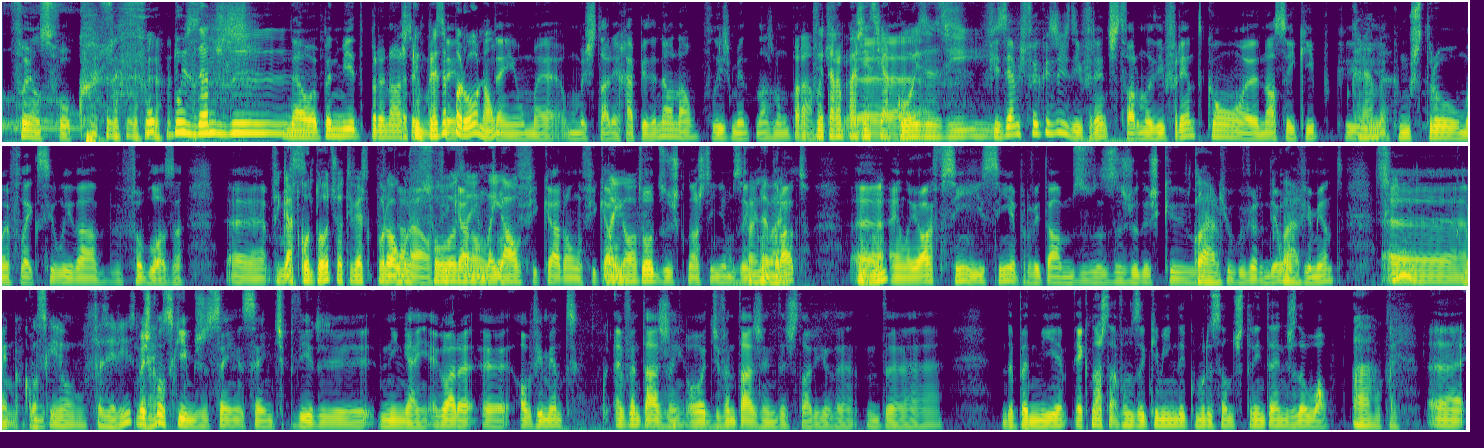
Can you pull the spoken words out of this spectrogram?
foi um sufoco. Um sufoco, dois anos de. Não, a pandemia para nós. A tua empresa tem, parou, não? Tem uma, uma história rápida. Não, não, felizmente nós não parámos. Aproveitaram para agenciar uh, coisas e. Fizemos foi coisas diferentes, de forma diferente, com a nossa equipe que, que mostrou uma flexibilidade fabulosa. Uh, Ficaste mas... com todos ou tiveste que pôr algumas não, não, pessoas em layout? Ficaram, ficaram todos os que nós tínhamos então, em contrato. Bem. Uhum. Uh, em layoff, sim, e sim, aproveitámos as ajudas que, claro. que o governo deu, claro. obviamente. Sim, uh, como é que conseguiram fazer isso? Mas é? conseguimos, sem, sem despedir uh, ninguém. Agora, obviamente, a vantagem ou a desvantagem da história da, da, da, pandemia é que nós estávamos a caminho da comemoração dos 30 anos da UAU. Ah, ok.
